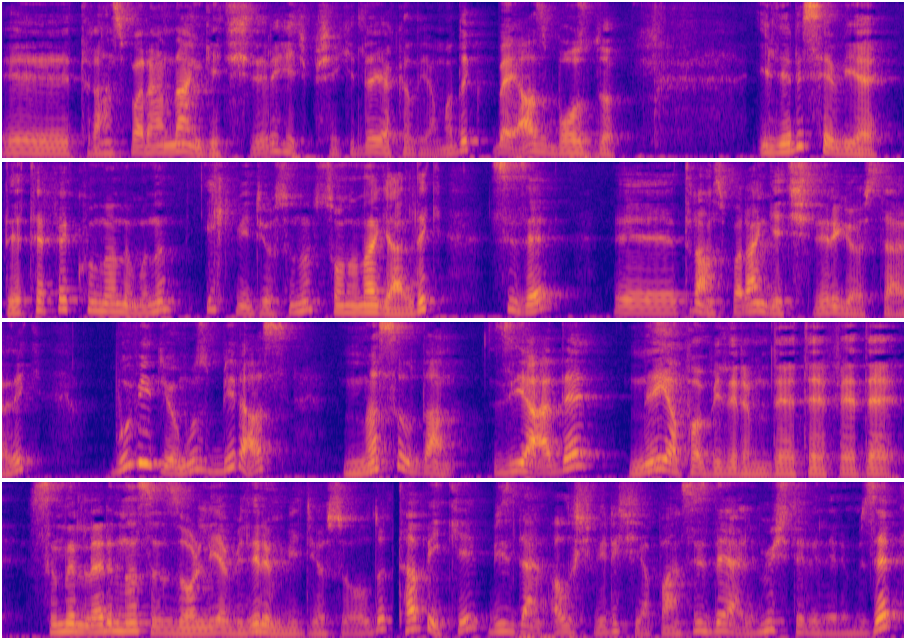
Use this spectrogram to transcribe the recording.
e, transparandan geçişleri hiçbir şekilde yakalayamadık. Beyaz bozdu. İleri seviye DTF kullanımının ilk videosunun sonuna geldik. Size e, transparan geçişleri gösterdik. Bu videomuz biraz nasıldan ziyade ne yapabilirim DTF'de sınırları nasıl zorlayabilirim videosu oldu. Tabii ki bizden alışveriş yapan siz değerli müşterilerimize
